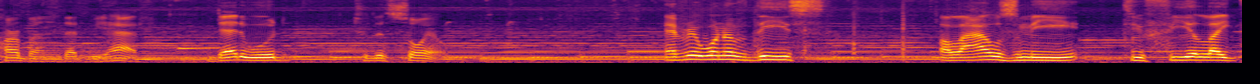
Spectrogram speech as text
carbon that we have. Dead wood to the soil. Every one of these allows me to feel like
